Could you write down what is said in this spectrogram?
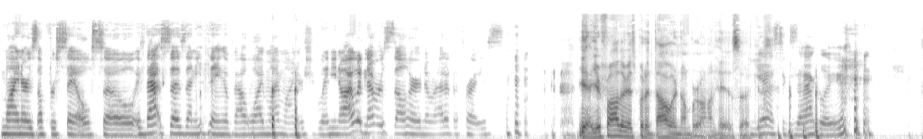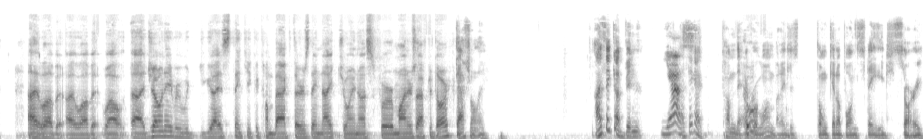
miner is up for sale. So if that says anything about why my miner should win, you know, I would never sell her no matter the price. Yeah, your father has put a dollar number on his. So yes, exactly. I love it. I love it. Well, uh, Joe and Avery, would you guys think you could come back Thursday night, join us for Miners After Dark? Definitely. I think I've been. yes. I think I come to Cool. every one, but I just don't get up on stage. Sorry.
